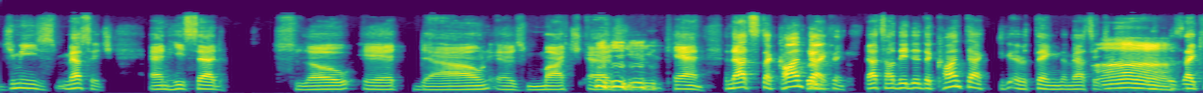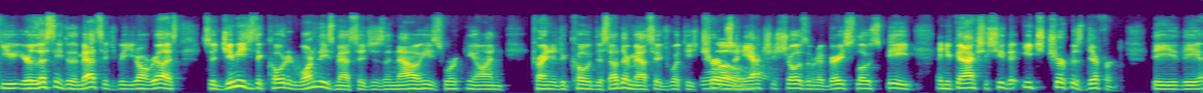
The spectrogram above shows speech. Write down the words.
Jimmy's message?" And he said, slow it down as much as you can. And that's the contact thing. That's how they did the contact thing, the message. Ah. It's like you, you're listening to the message, but you don't realize. So Jimmy's decoded one of these messages, and now he's working on trying to decode this other message with these chirps. Whoa. And he actually shows them at a very slow speed. And you can actually see that each chirp is different. The the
